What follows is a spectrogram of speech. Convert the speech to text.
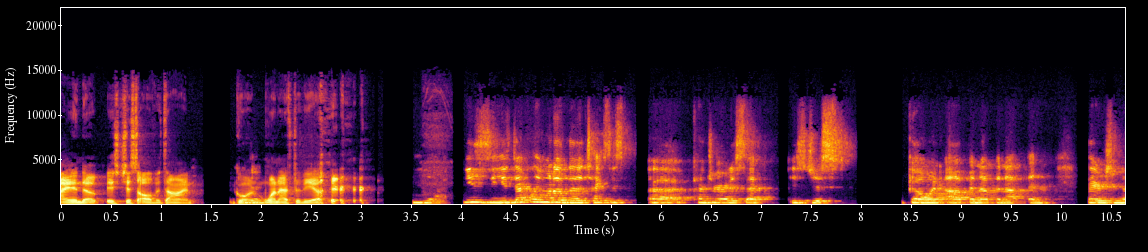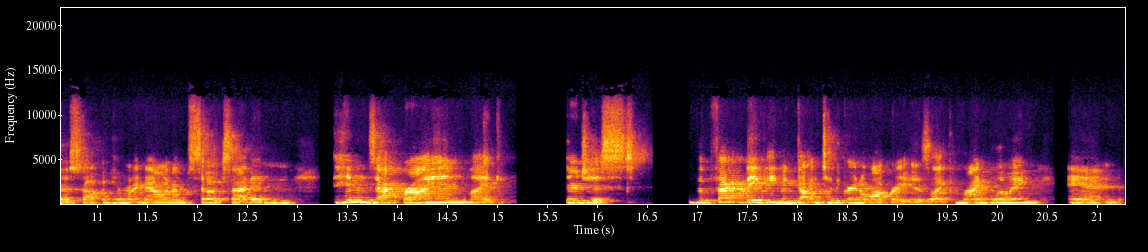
I end up it's just all the time going yeah. one after the other. yeah, he's he's definitely one of the Texas uh, country artists that is just going up and up and up, and there's no stopping him right now. And I'm so excited. And him and Zach Bryan, like, they're just the fact that they've even gotten to the Grand Ole Opry is like mind blowing, and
